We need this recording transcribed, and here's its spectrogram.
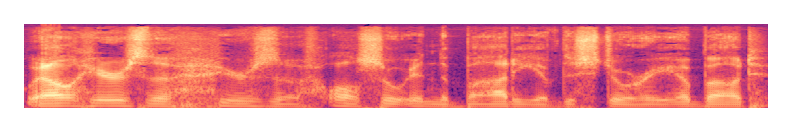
Well, here's the here's the, also in the body of the story about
